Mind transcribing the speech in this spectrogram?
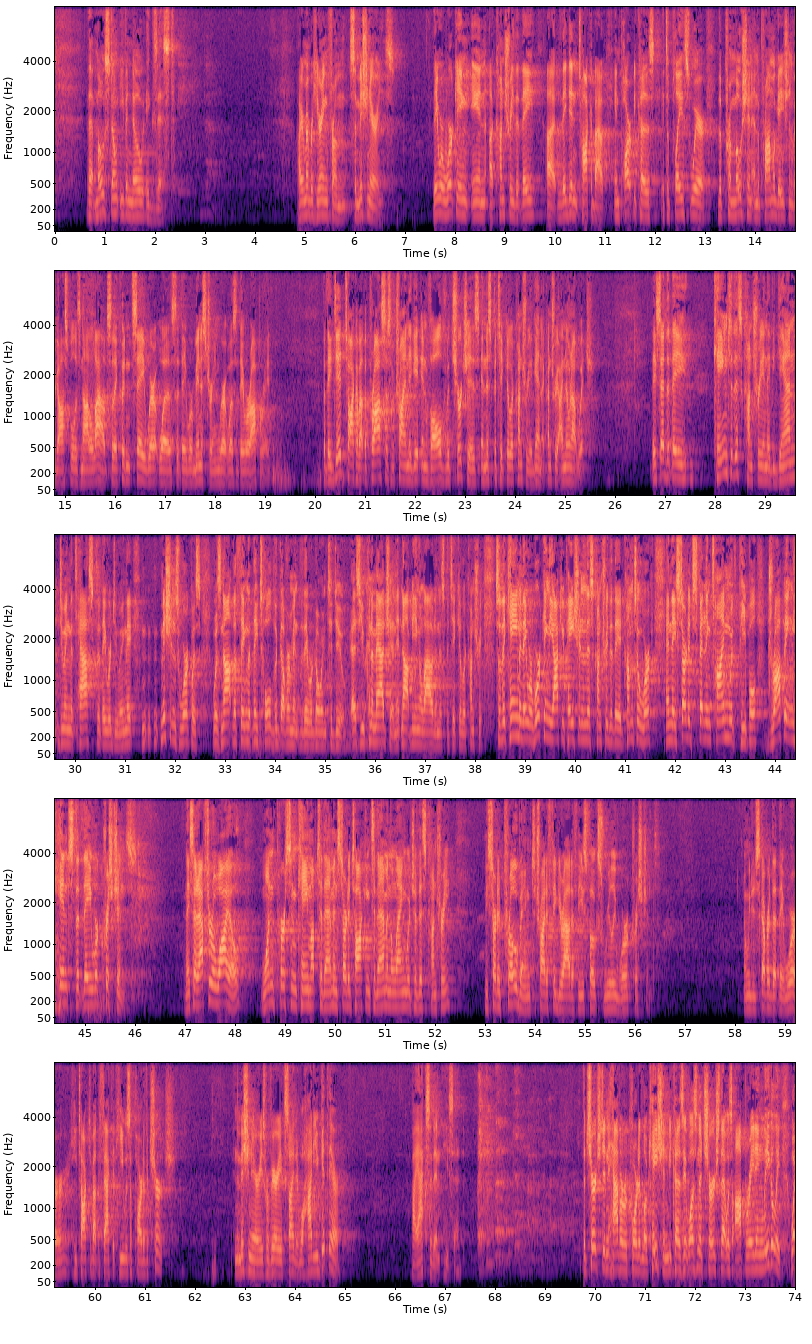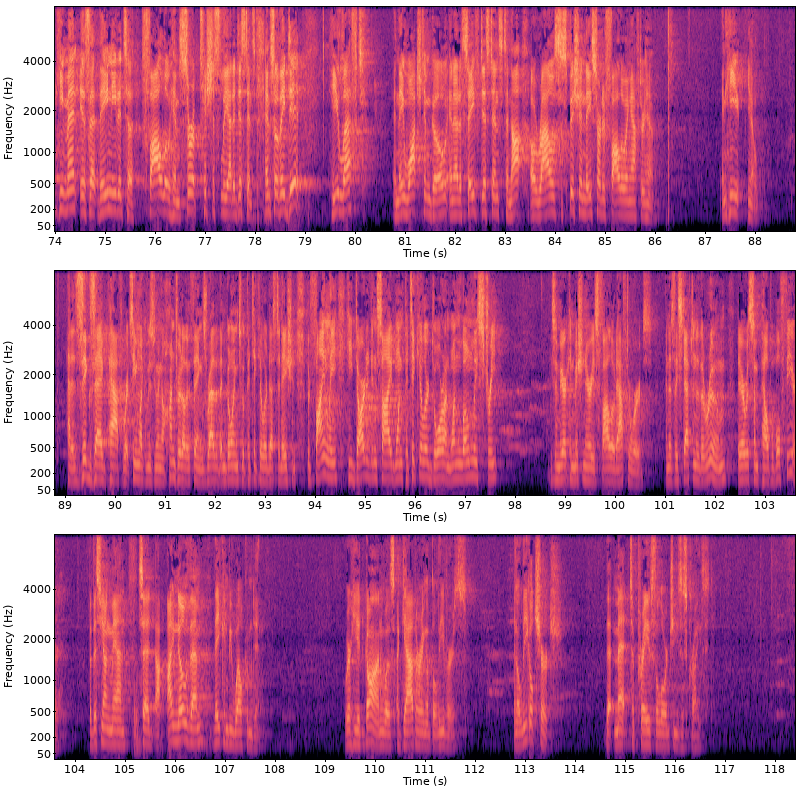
that most don't even know exist. I remember hearing from some missionaries they were working in a country that they, uh, they didn't talk about, in part because it's a place where the promotion and the promulgation of the gospel is not allowed. So they couldn't say where it was that they were ministering, where it was that they were operating. But they did talk about the process of trying to get involved with churches in this particular country. Again, a country I know not which. They said that they came to this country and they began doing the task that they were doing. They, missions work was, was not the thing that they told the government that they were going to do, as you can imagine, it not being allowed in this particular country. So they came and they were working the occupation in this country that they had come to work, and they started spending time with people, dropping hints that they were Christians. And they said after a while, one person came up to them and started talking to them in the language of this country. He started probing to try to figure out if these folks really were Christians and we discovered that they were, he talked about the fact that he was a part of a church. And the missionaries were very excited. Well, how do you get there? By accident, he said. the church didn't have a recorded location because it wasn't a church that was operating legally. What he meant is that they needed to follow him surreptitiously at a distance. And so they did. He left and they watched him go, and at a safe distance to not arouse suspicion, they started following after him. And he, you know, had a zigzag path where it seemed like he was doing a hundred other things rather than going to a particular destination. But finally, he darted inside one particular door on one lonely street. These American missionaries followed afterwards. And as they stepped into the room, there was some palpable fear. But this young man said, I know them, they can be welcomed in. Where he had gone was a gathering of believers in a legal church that met to praise the Lord Jesus Christ.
